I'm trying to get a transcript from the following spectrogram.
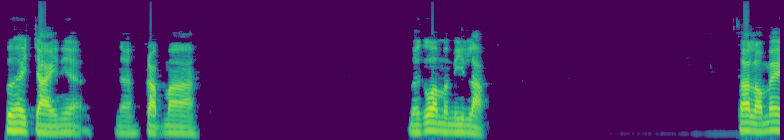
เพื่อให้ใจเนี่ยนะกลับมา เหมือนกับว่ามันมีหลัก ถ้าเราไม่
